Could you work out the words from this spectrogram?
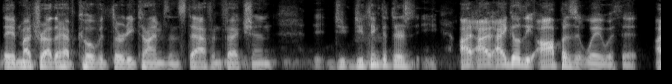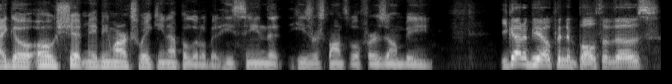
they'd much rather have COVID 30 times than staph infection. Do, do you think that there's, I, I, I go the opposite way with it. I go, oh shit, maybe Mark's waking up a little bit. He's seen that he's responsible for his own being. you got to be open to both of those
